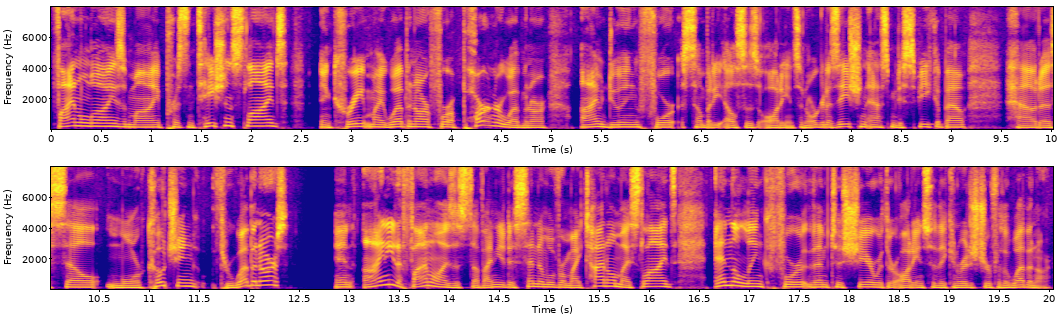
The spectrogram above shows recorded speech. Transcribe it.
finalize my presentation slides and create my webinar for a partner webinar I'm doing for somebody else's audience. An organization asked me to speak about how to sell more coaching through webinars. And I need to finalize this stuff. I need to send them over my title, my slides, and the link for them to share with their audience so they can register for the webinar.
